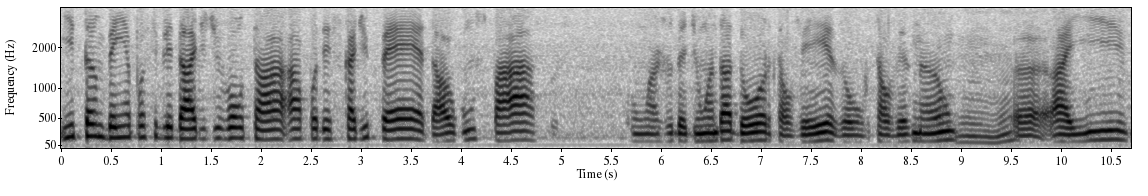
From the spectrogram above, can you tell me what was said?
e também a possibilidade de voltar a poder ficar de pé, dar alguns passos, com a ajuda de um andador, talvez, ou talvez não. Uhum. Uh, aí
